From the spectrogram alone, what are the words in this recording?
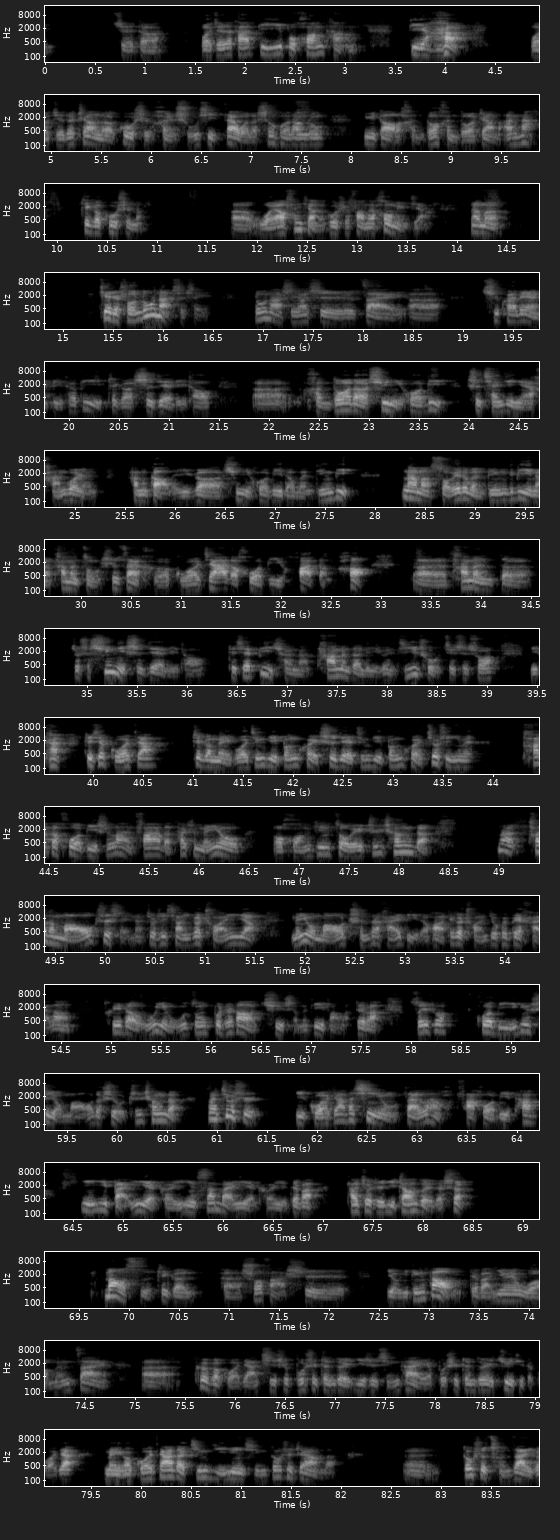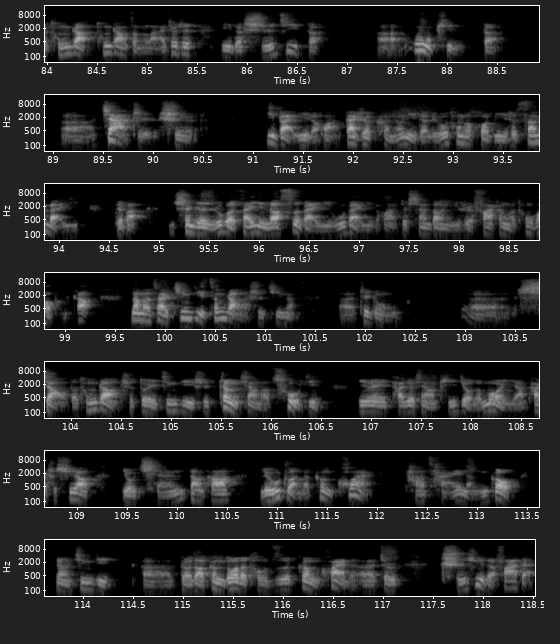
觉得，我觉得她第一不荒唐，第二。我觉得这样的故事很熟悉，在我的生活当中遇到了很多很多这样的安娜。这个故事呢，呃，我要分享的故事放在后面讲。那么，接着说，Luna 是谁？Luna 实际上是在呃区块链比特币这个世界里头，呃很多的虚拟货币是前几年韩国人他们搞的一个虚拟货币的稳定币。那么所谓的稳定币呢，他们总是在和国家的货币划等号。呃，他们的就是虚拟世界里头这些币圈呢，他们的理论基础就是说，你看这些国家，这个美国经济崩溃，世界经济崩溃，就是因为它的货币是滥发的，它是没有黄金作为支撑的。那它的锚是谁呢？就是像一个船一样，没有锚沉在海底的话，这个船就会被海浪推得无影无踪，不知道去什么地方了，对吧？所以说，货币一定是有锚的，是有支撑的，那就是。以国家的信用在滥发货币，它印一百亿也可以，印三百亿也可以，对吧？它就是一张嘴的事儿。貌似这个呃说法是有一定道理，对吧？因为我们在呃各个国家，其实不是针对意识形态，也不是针对具体的国家，每个国家的经济运行都是这样的，呃，都是存在一个通胀。通胀怎么来？就是你的实际的呃物品的呃价值是。一百亿的话，但是可能你的流通的货币是三百亿，对吧？甚至如果再印到四百亿、五百亿的话，就相当于是发生了通货膨胀。那么在经济增长的时期呢，呃，这种呃小的通胀是对经济是正向的促进，因为它就像啤酒的沫一样，它是需要有钱让它流转的更快，它才能够让经济呃得到更多的投资，更快的呃就是持续的发展。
